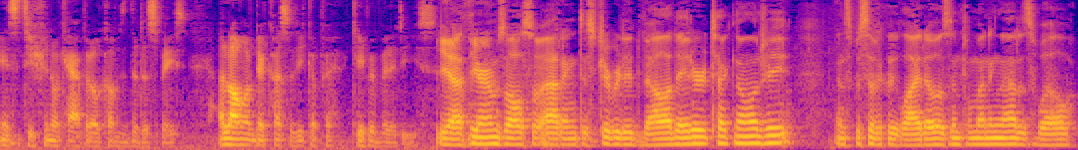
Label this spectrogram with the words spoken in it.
institutional capital comes into the space along with their custody cap- capabilities. Yeah, Ethereum's also adding distributed validator technology, and specifically Lido is implementing that as well.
